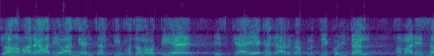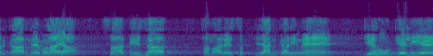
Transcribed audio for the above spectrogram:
जो हमारे आदिवासी अंचल की फ़सल होती है, इसके एक हज़ार रुपये प्रति क्विंटल हमारी सरकार ने बढ़ाया। साथ ही साथ हमारे सबकी जानकारी में है गेहूँ के लिए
